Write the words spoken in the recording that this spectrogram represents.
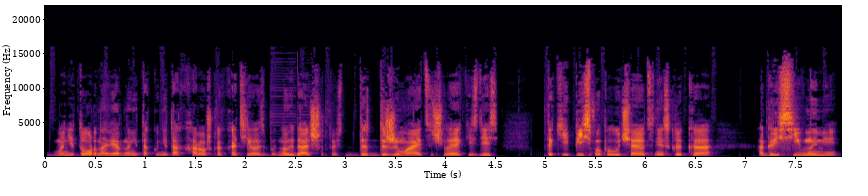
монитор, наверное, не так, не так хорош, как хотелось бы. Ну и дальше, то есть дожимается человек, и здесь такие письма получаются несколько агрессивными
